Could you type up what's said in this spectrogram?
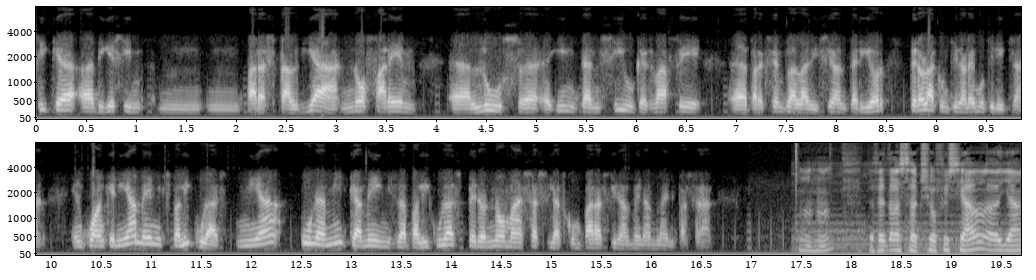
sí que, eh, diguéssim, mm, mm, per estalviar no farem eh, l'ús eh, intensiu que es va fer, eh, per exemple, l'edició anterior, però la continuarem utilitzant. En quant que n'hi ha menys pel·lícules, n'hi ha una mica menys de pel·lícules, però no massa si les compares finalment amb l'any passat. Uh -huh. De fet, a la secció oficial eh, hi ha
